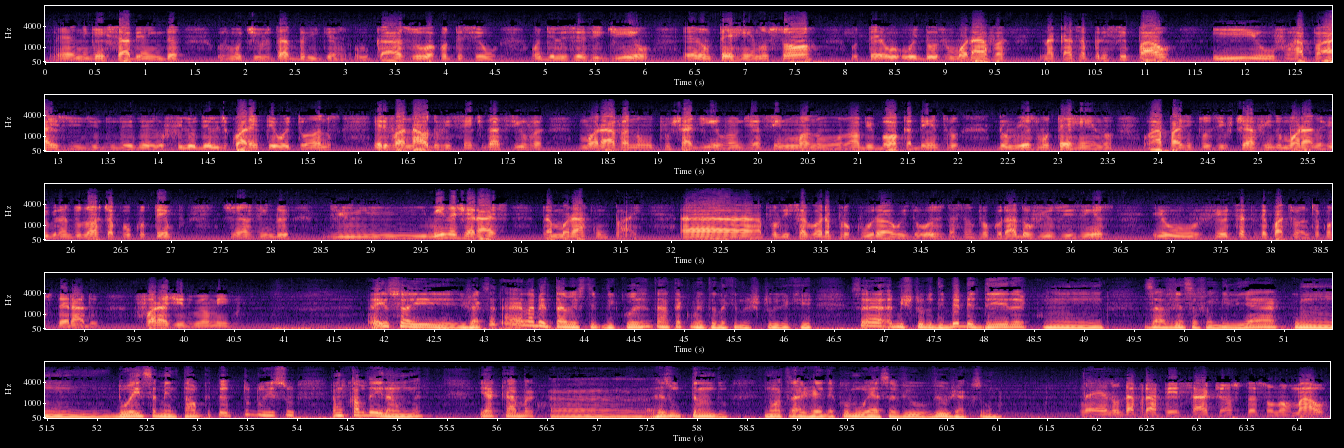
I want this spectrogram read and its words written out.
É, ninguém sabe ainda os motivos da briga. O caso aconteceu onde eles residiam, era um terreno só, o, te, o, o idoso morava na casa principal e o rapaz, de, de, de, o filho dele de 48 anos, Erivanaldo Vicente da Silva, morava num puxadinho, vamos dizer assim, numa, numa biboca dentro do mesmo terreno. O rapaz, inclusive, tinha vindo morar no Rio Grande do Norte há pouco tempo, tinha vindo de Minas Gerais para morar com o pai. Ah, a polícia agora procura o idoso, está sendo procurado, ouviu os vizinhos e o senhor de 74 anos é considerado foragido, meu amigo. É isso aí, Jacques. É lamentável esse tipo de coisa. A gente estava até comentando aqui no estúdio aqui. Isso é mistura de bebedeira com desavença familiar, com doença mental. Tudo isso é um caldeirão, né? E acaba ah, resultando numa tragédia como essa, viu, viu Jackson? É, não dá para pensar que é uma situação normal.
